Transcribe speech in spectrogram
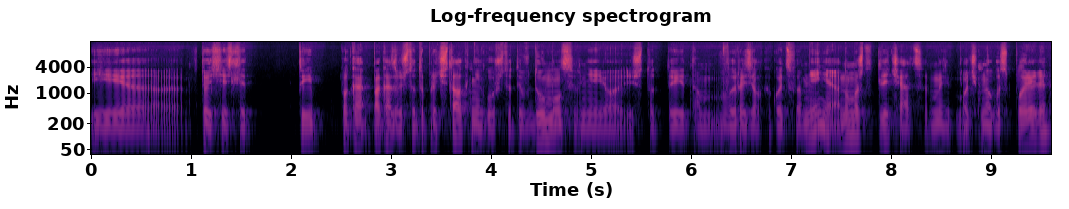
И, э, то есть, если ты пока- показываешь, что ты прочитал книгу, что ты вдумался в нее, и что ты там выразил какое-то свое мнение, оно может отличаться. Мы очень много спорили,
